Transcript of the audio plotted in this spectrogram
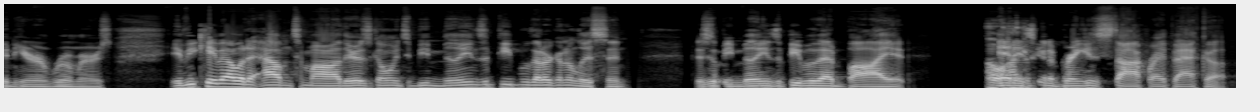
been hearing rumors. If he came out with an album tomorrow, there's going to be millions of people that are going to listen. There's going to be millions of people that buy it, oh, and it's going to bring his stock right back up,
